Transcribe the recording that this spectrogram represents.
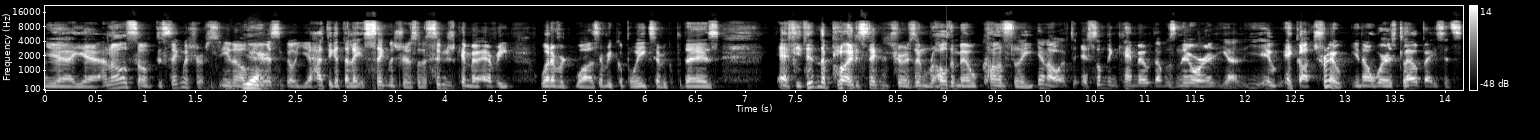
Yeah, yeah, and also the signatures. You know, yeah. years ago you had to get the latest signatures, so the signatures came out every whatever it was, every couple of weeks, every couple of days. If you didn't deploy the signatures and roll them out constantly, you know, if, if something came out that was new or yeah, it, it got through. You know, whereas cloud based, it's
